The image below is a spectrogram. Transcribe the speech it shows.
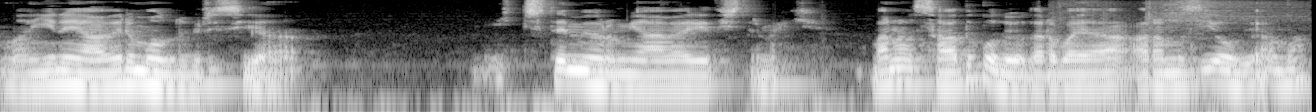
Ulan yine yaverim oldu birisi ya. Hiç istemiyorum yaver yetiştirmek. Bana sadık oluyorlar bayağı aramız iyi oluyor ama.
